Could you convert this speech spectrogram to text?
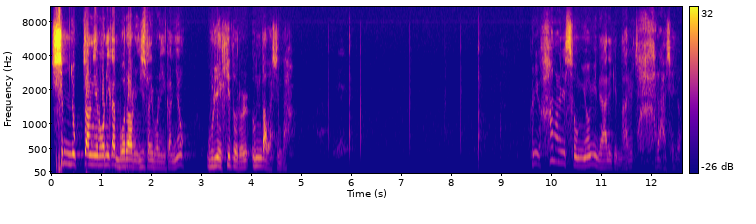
(16장에) 보니까 뭐라 그래 (24장에) 보니까요 우리의 기도를 응답하신다 그러니까 하나님의 성령이 내 안에 나를 잘 아셔요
